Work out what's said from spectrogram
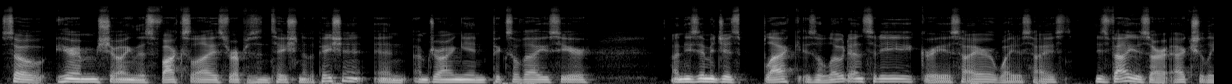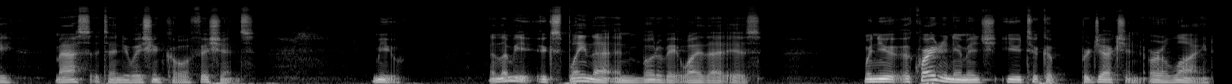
So here I'm showing this voxelized representation of the patient and I'm drawing in pixel values here. On these images, black is a low density, gray is higher, white is highest. These values are actually mass attenuation coefficients, mu. And let me explain that and motivate why that is. When you acquired an image, you took a projection or a line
